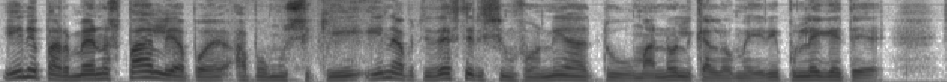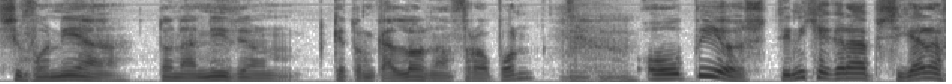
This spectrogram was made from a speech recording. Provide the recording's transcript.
είναι παρμένος πάλι από, από μουσική, είναι από τη δεύτερη συμφωνία του Μανώλη Καλομήρη που λέγεται Συμφωνία των Ανίδεων και των Καλών ο οποίος την είχε γράψει για ένα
